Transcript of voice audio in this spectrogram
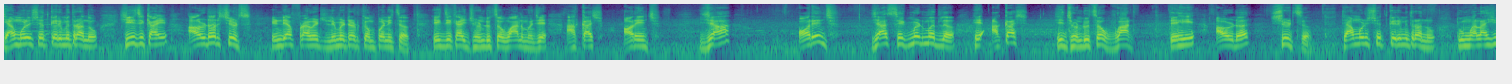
त्यामुळे शेतकरी मित्रांनो ही जी काही order sheets India private limited कंपनीचं हे जे काही झेंडूचं वाण म्हणजे आकाश ऑरेंज या ऑरेंज ह्या सेगमेंटमधलं हे आकाश ही झेंडूचं वाण तेही ऑर्डर शीटचं. त्यामुळे शेतकरी मित्रांनो तुम्हाला ही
